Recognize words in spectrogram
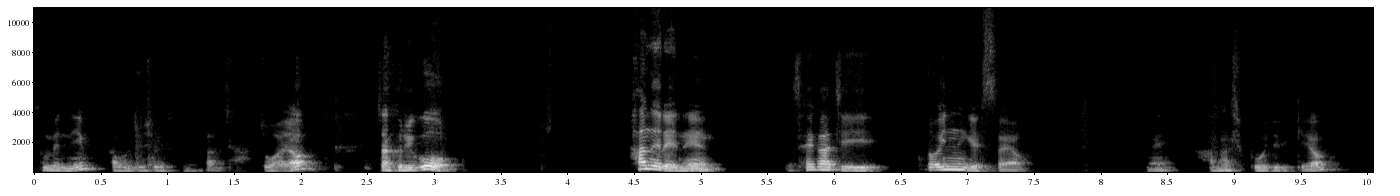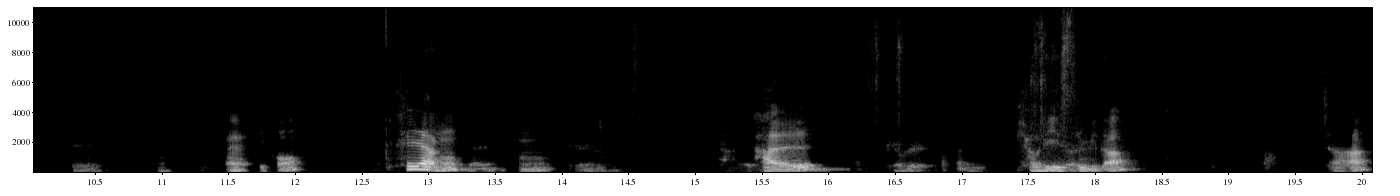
선배님 잡아주시겠습니까? 자 좋아요. 자 그리고 하늘에는 세 가지 떠 있는 게 있어요. 네, 하나씩 보여드릴게요. 네, 이거 태양, 음, 달, 별이 있습니다. 자,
